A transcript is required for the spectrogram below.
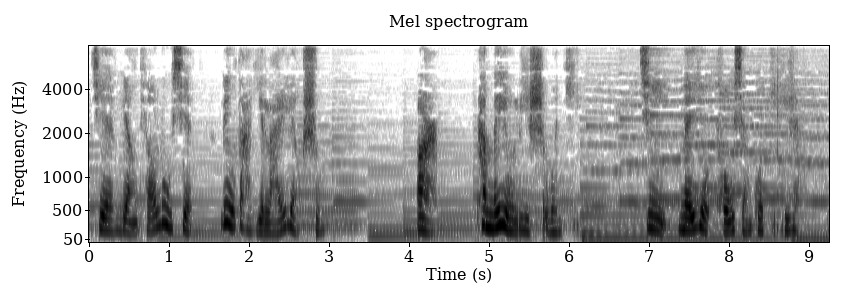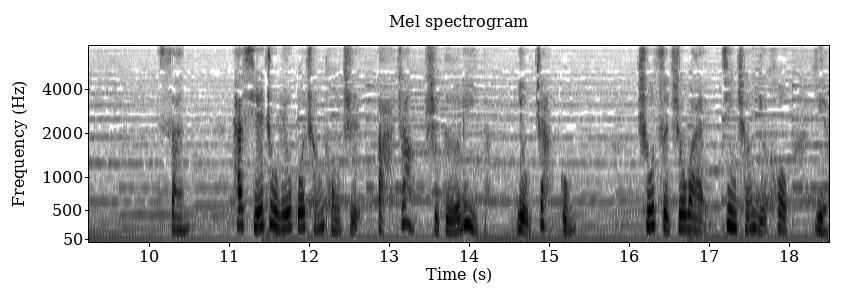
见两条路线六大以来两书。二，他没有历史问题，即没有投降过敌人。三，他协助刘伯承同志打仗是得力的，有战功。除此之外，进城以后也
